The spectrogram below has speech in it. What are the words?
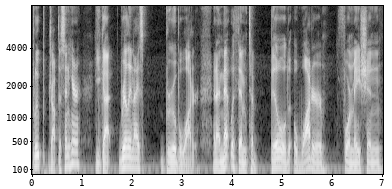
bloop, drop this in here. You got really nice brewable water. And I met with them to build a water formation,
